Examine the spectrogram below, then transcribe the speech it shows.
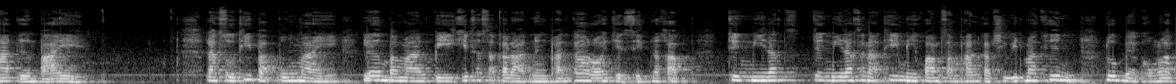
มากเกินไปหลักสูตรที่ปรับปรุงใหม่ เริ่มประมาณปีคิศักราช 1970 นะครับ จึงมีลักจึงมีลักษณะที่มีความสัมพันธ์กับชีวิตมากขึ้น รูปแบบของหลัก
